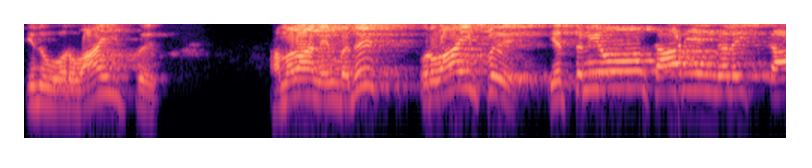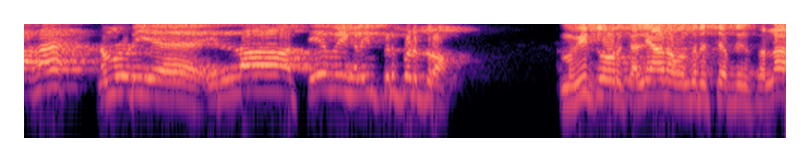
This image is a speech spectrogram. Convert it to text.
இது ஒரு வாய்ப்பு. ரமலான் என்பது ஒரு வாய்ப்பு. எத்தனையோ காரியங்களுக்காக நம்மளுடைய எல்லா தேவைகளையும் பிற்படுத்துறோம். நம்ம வீட்டுல ஒரு கல்யாணம் வந்துருச்சு அப்படின்னு சொன்னா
